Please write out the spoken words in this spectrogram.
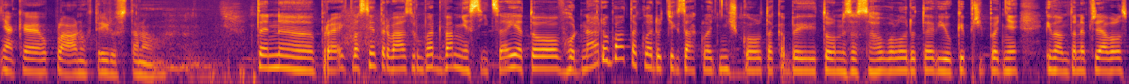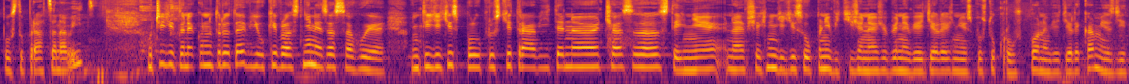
nějakého plánu, který dostanou. Ten eh, projekt vlastně trvá zhruba dva měsíce. Je to vhodná doba takhle do těch základních škol, tak aby to nezasahovalo do té výuky, případně i vám to nepřidávalo spoustu práce navíc? Určitě to jako to do té výuky vlastně nezasahuje. Oni ty děti spolu prostě tráví ten eh, čas stejně. Ne všechny děti jsou úplně vytížené, že by nevěděli, že měli spoustu kroužků a nevěděli, kam jezdit,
